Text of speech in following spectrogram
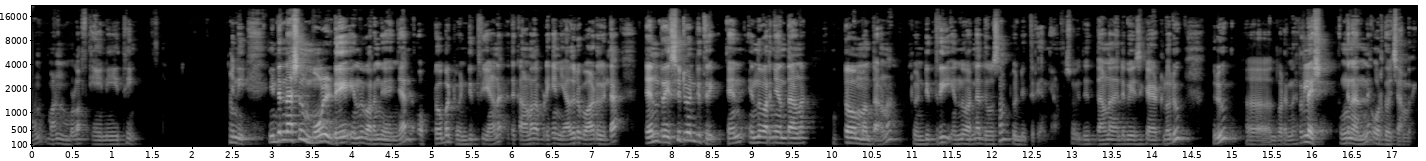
ആണ് വൺ മോൾ ഓഫ് എനിത്തിങ് ഇനി ഇന്റർനാഷണൽ മോൾ ഡേ എന്ന് പറഞ്ഞു കഴിഞ്ഞാൽ ഒക്ടോബർ ട്വന്റി ത്രീ ആണ്. ഇത് കാണാതെ പഠിക്കാൻ യാതൊരു പാടുമില്ല. Ten raise twenty three ten എന്ന് പറഞ്ഞാൽ എന്താണ്? ഒക്ടോബർ മന്ത് ആണ്. ട്വന്റി ത്രീ എന്ന് പറഞ്ഞ ദിവസം ട്വന്റി ത്രീ തന്നെയാണ്. സോ ഇത് ഇതാണ് അതിന്റെ ബേസിക് ആയിട്ടുള്ള ഒരു ഒരു എന്താ പറയുന്നത് റിലേഷൻ അങ്ങനെ തന്നെ ഓർത്ത് വെച്ചാൽ മതി.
